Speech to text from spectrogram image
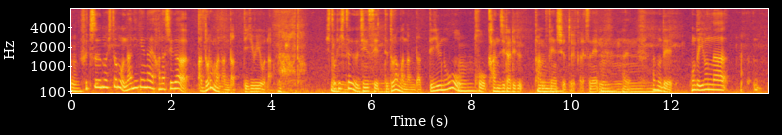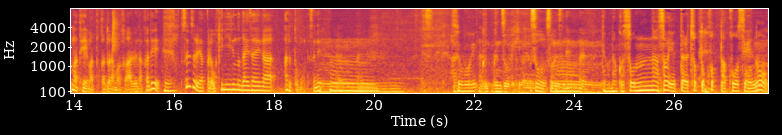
うん。うん。普通の人の何気ない話があドラマなんだっていうようななるほど。一人一人の人生ってドラマなんだっていうのうん。をこう感じられる短編集というかですね、はい、なので本当にいろんな、まあ、テーマとかドラマがある中で、それぞれやっぱりお気に入りの題材があると思うんですね。すごい。ぐ群像劇のようにそうそうですね、はい。でもなんかそんなさ言ったらちょっと凝った構成の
